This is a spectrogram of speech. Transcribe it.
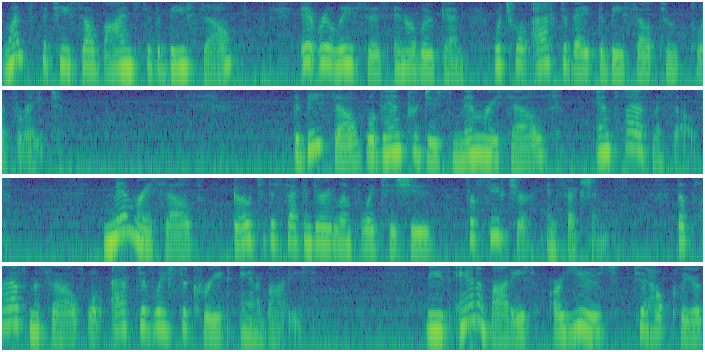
Once the T cell binds to the B cell, it releases interleukin, which will activate the B cell to proliferate. The B cell will then produce memory cells and plasma cells. Memory cells go to the secondary lymphoid tissue for future infections the plasma cells will actively secrete antibodies. These antibodies are used to help clear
